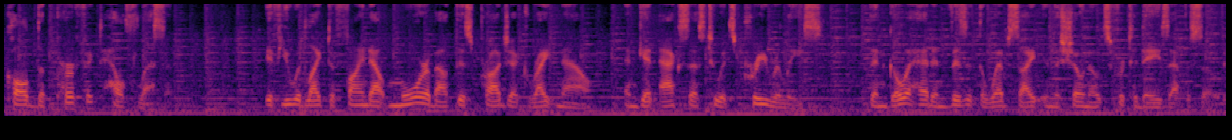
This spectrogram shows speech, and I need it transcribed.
called The Perfect Health Lesson. If you would like to find out more about this project right now and get access to its pre release, then go ahead and visit the website in the show notes for today's episode.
